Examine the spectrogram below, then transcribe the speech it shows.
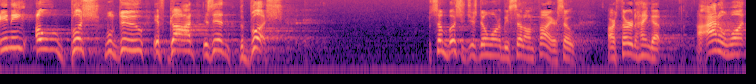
Any old bush will do if God is in the bush. But some bushes just don't want to be set on fire. So, our third hang up I don't want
